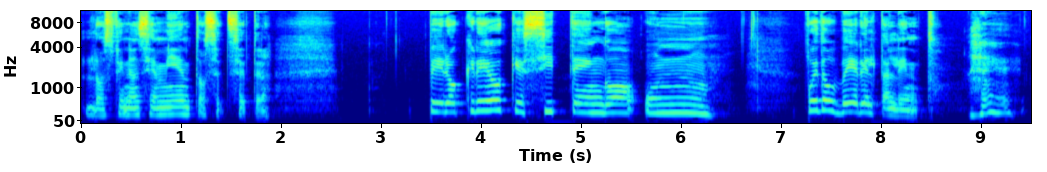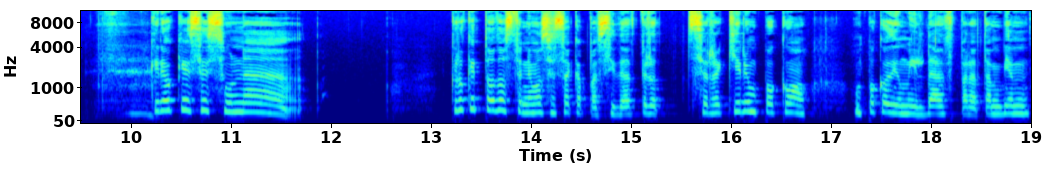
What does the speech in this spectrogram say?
los financiamientos, etcétera. Pero creo que sí tengo un... puedo ver el talento. creo que esa es una... Creo que todos tenemos esa capacidad, pero se requiere un poco, un poco de humildad para también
